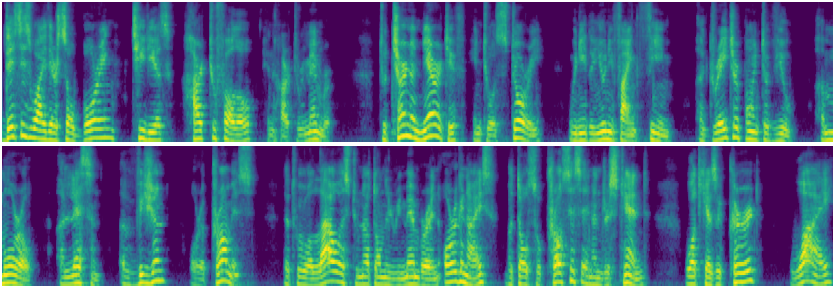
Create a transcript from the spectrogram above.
This is why they're so boring, tedious, hard to follow, and hard to remember. To turn a narrative into a story, we need a unifying theme, a greater point of view, a moral, a lesson, a vision, or a promise that will allow us to not only remember and organize, but also process and understand what has occurred, why,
